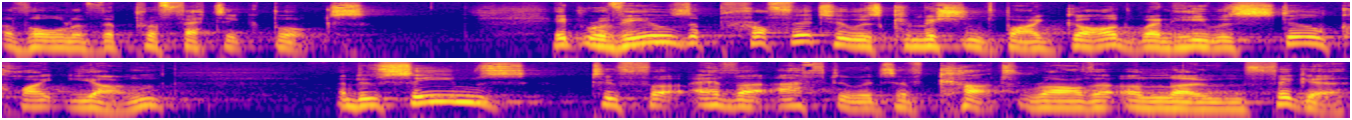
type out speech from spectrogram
of all of the prophetic books. It reveals a prophet who was commissioned by God when he was still quite young and who seems to forever afterwards have cut rather a lone figure.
